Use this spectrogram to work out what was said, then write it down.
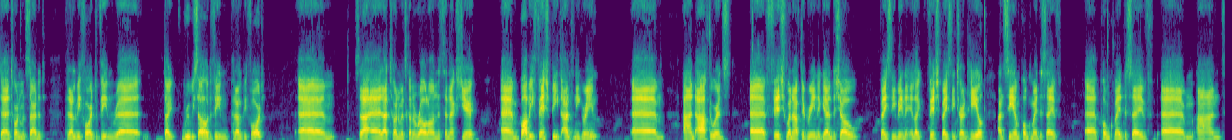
uh, tournament started. Penelope Ford defeating uh, Ruby Soho defeating Penelope Ford. Um, so that uh, that tournament's going to roll on into next year. Um, Bobby Fish beat Anthony Green. Um, and afterwards, uh, Fish went after Green again to show basically being like Fish basically turned heel, and CM Punk made the save. Uh, Punk made the save, um, and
